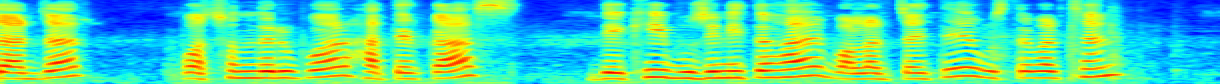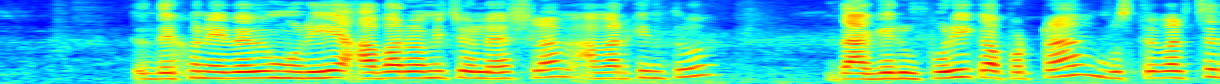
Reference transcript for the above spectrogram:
যার যার পছন্দের উপর হাতের কাজ দেখেই বুঝে নিতে হয়, বলার চাইতে, বুঝতে পারছেন? তো দেখুন, এইভাবে মুড়িয়ে আবারও আমি চলে আসলাম। আমার কিন্তু দাগের উপরেই কাপড়টা, বুঝতে পারছেন?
